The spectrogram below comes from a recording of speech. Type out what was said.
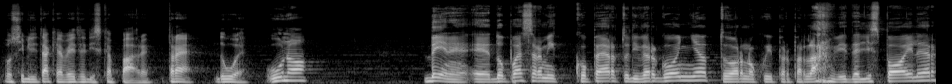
possibilità che avete di scappare. 3, 2, 1... Bene, eh, dopo essermi coperto di vergogna, torno qui per parlarvi degli spoiler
